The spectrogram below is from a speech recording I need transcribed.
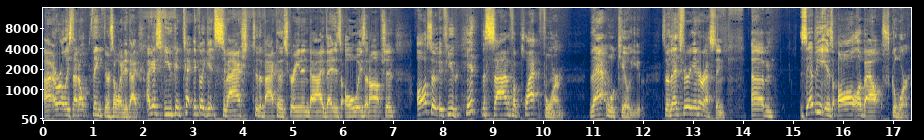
Uh, or at least I don't think there's a way to die. I guess you could technically get smashed to the back of the screen and die. That is always an option. Also, if you hit the side of a platform, that will kill you. So that's very interesting. Um, Zebbie is all about score.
